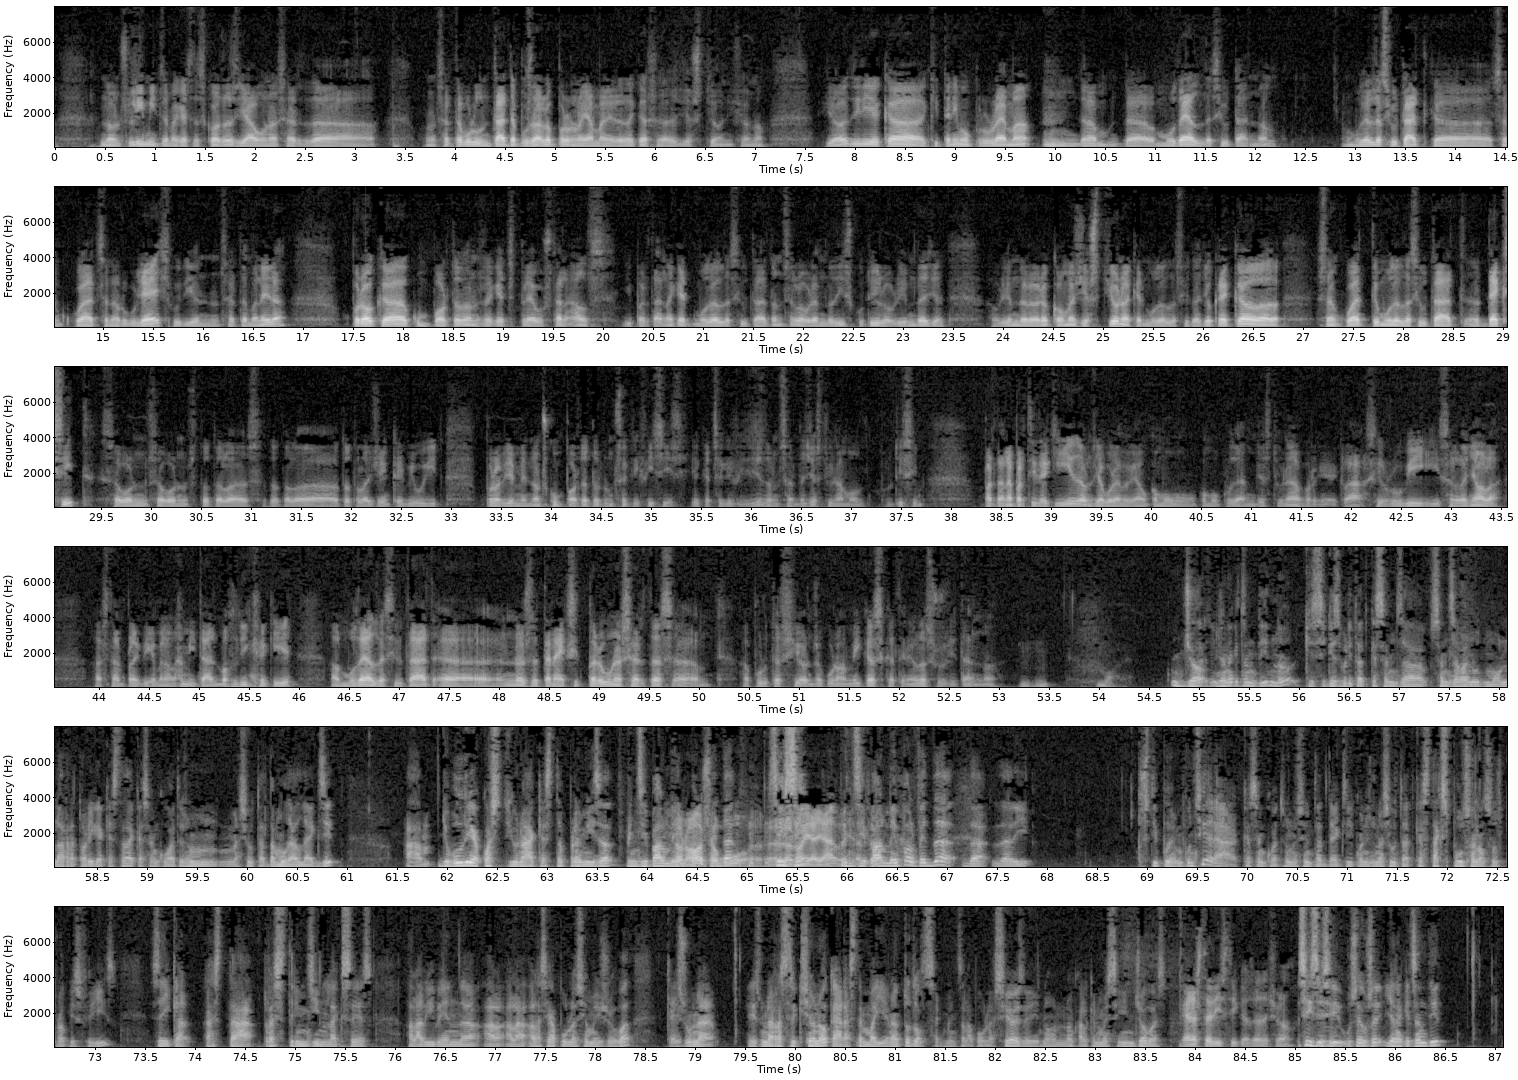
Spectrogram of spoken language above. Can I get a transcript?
doncs, límits amb aquestes coses, hi ha una certa, una certa voluntat de posar-lo, però no hi ha manera de que se gestioni això. No? Jo diria que aquí tenim un problema de, de model de ciutat, no? un model de ciutat que Sant Cugat se n'orgulleix, vull dir, en certa manera, però que comporta doncs, aquests preus tan alts i per tant aquest model de ciutat doncs, l'haurem de discutir, l'hauríem de, hauríem de veure com es gestiona aquest model de ciutat. Jo crec que Sant Cuat té un model de ciutat eh, d'èxit, segons, segons tota, les, tota, la, tota la gent que hi viu, però evidentment doncs, comporta tots uns sacrificis i aquests sacrificis doncs, s'han doncs, de gestionar molt, moltíssim. Per tant, a partir d'aquí doncs, ja veurem com ho, com ho podem gestionar, perquè clar, si Rubí i Cerdanyola estan pràcticament a la meitat, vol dir que aquí el model de ciutat eh, no és de tant èxit per a unes certes eh, aportacions econòmiques que tenen la societat, no? Mm -hmm. Molt bé. Jo, jo en aquest sentit, no? que sí que és veritat que se'ns ha, se ha venut molt la retòrica aquesta de que Sant Cugat és un, una ciutat de model d'èxit, Um, jo voldria qüestionar aquesta premissa principalment no, no, pel fet segur. de... Sí, sí, no, no, ja, ja. principalment pel fet de, de, de dir hosti, podem considerar que Sant Cugat és una ciutat d'èxit quan és una ciutat que està expulsant els seus propis fills? És a dir, que està restringint l'accés a la vivenda a, a, la, a la seva població més jove, que és una, és una restricció no? que ara estem veient a tots els segments de la població, és a dir, no, no cal que només siguin joves. Hi ha estadístiques, eh, d'això? Sí, sí, sí, ho sé, ho sé, i en aquest sentit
